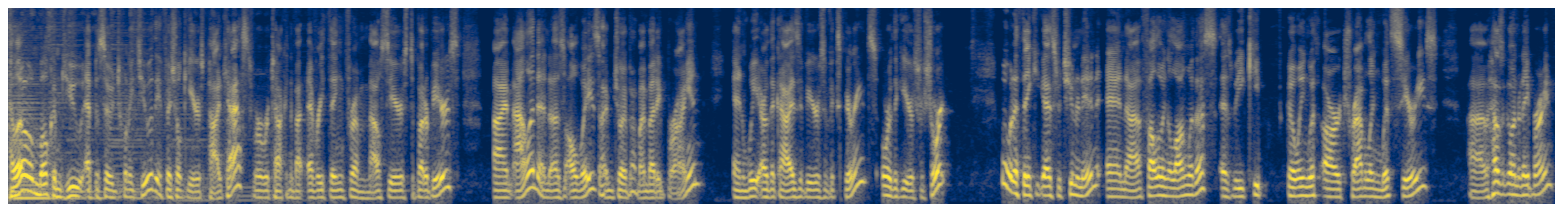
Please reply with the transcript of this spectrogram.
Hello and welcome to episode 22 of the Official Gears podcast, where we're talking about everything from mouse ears to butter beers. I'm Allen, and as always, I'm joined by my buddy Brian, and we are the guys of Ears of Experience, or the Gears for short. We want to thank you guys for tuning in and uh, following along with us as we keep going with our Traveling With series. Uh, how's it going today, Brian?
